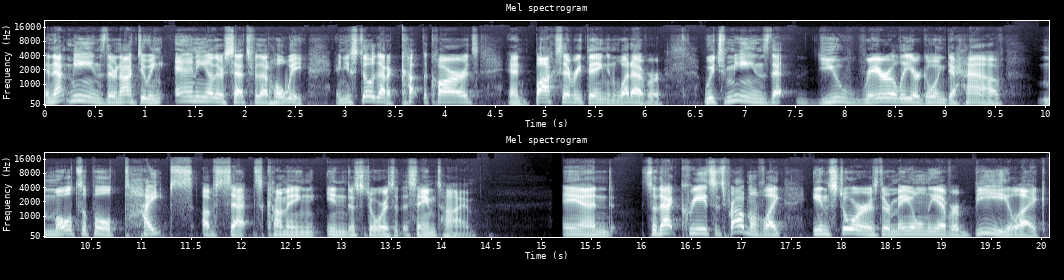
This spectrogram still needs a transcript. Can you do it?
And that means they're not doing any other sets for that whole week. And you still got to cut the cards and box everything and whatever, which means that you rarely are going to have multiple types of sets coming into stores at the same time. And so that creates its problem of like in stores, there may only ever be like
